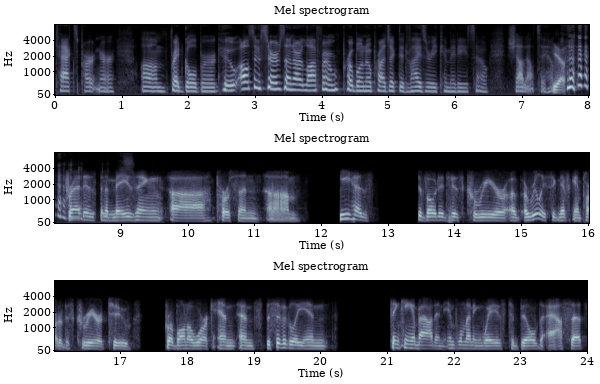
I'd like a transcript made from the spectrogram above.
tax partner, um, Fred Goldberg, who also serves on our law firm pro bono project advisory committee. So shout out to him. Yes, Fred is an amazing uh, person. Um, he has devoted his career, a, a, really significant part of his career, to pro bono work, and and specifically in thinking about and implementing ways to build assets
